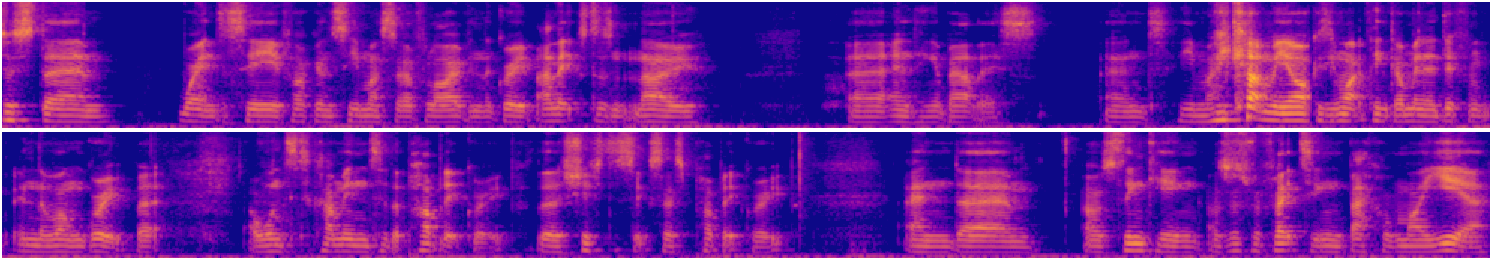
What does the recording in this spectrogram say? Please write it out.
just um, waiting to see if I can see myself live in the group. Alex doesn't know uh, anything about this, and he may cut me off because he might think I'm in a different in the wrong group. But I wanted to come into the public group, the Shift to Success public group, and um, I was thinking, I was just reflecting back on my year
